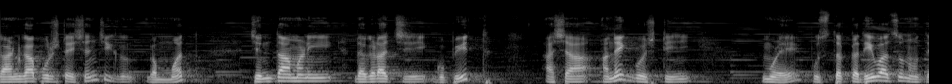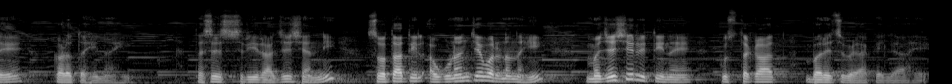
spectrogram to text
गाणगापूर स्टेशनची ग गंमत चिंतामणी दगडाची गुपित अशा अनेक गोष्टीमुळे पुस्तक कधी वाचून होते कळतही नाही. तसेच श्री राजेश यांनी स्वतःतील अवगुणांचे वर्णनही मजेशीर रीतीने पुस्तकात बरेच वेळा केले आहे.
